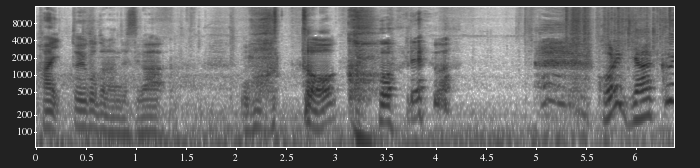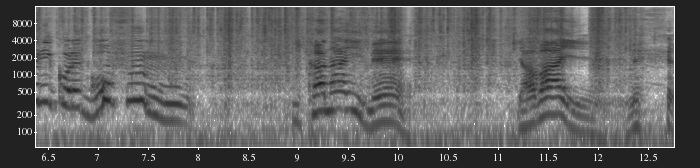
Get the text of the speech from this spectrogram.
はい、ということなんですが、おっと、これはこれ逆にこれ5分いかないね。やばいね。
